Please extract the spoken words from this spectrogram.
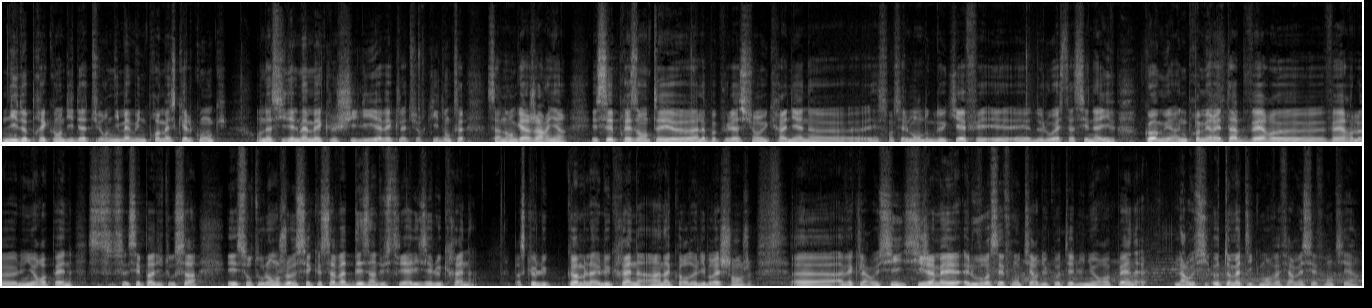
ni de précandidature, ni même une promesse quelconque. On a signé le même avec le Chili, avec la Turquie, donc ça, n'engage à rien. Et c'est présenté euh, à la population ukrainienne, euh, essentiellement donc de Kiev et, de l'Ouest assez naïve, comme une première étape vers, euh, vers l'Union européenne. C'est pas du tout ça. Et surtout, l'enjeu, c'est que ça va désindustrialiser l'Ukraine. Parce que comme l'Ukraine a un accord de libre-échange euh, avec la Russie, si jamais elle ouvre ses frontières du côté de l'Union européenne, la Russie automatiquement va fermer ses frontières.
